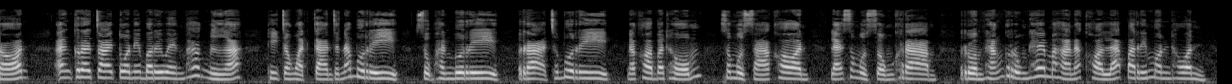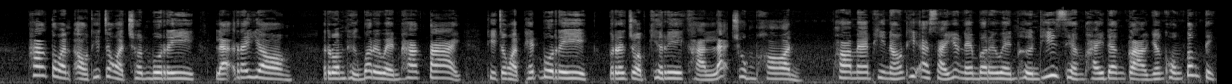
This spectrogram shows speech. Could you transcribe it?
ร้อน อันกระจายตัวในบริเวณภาคเหนือ ที่จังหวัดกาญจนบุรี สุพรรณบุรี ราชบุรี นครปฐม สมุทรสาคร และสมุทรสงคราม รวมทั้งกรุงเทพมหานครและปริมณฑล ภาคตะวันออกที่จังหวัดชนบุรี และระยอง รวมถึงบริเวณภาคใต้ ที่จังหวัดเพชรบุรี ประจวบคีรีขันธ์และชุมพรพ่อแม่พี่น้องที่อาศัยอยู่ในบริเวณพื้นที่เสี่ยงภัยดังกล่าวยังคงต้องติด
